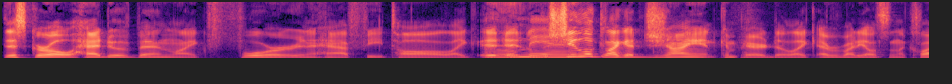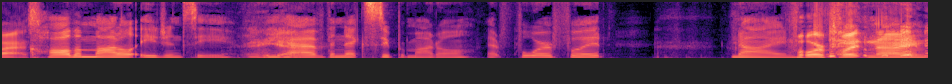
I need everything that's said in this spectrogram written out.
this girl had to have been like four and a half feet tall. Like, it, Oh, it- she looked like a giant compared to like everybody else in the class. Call the model agency. We Yeah. have the next supermodel at four foot nine. four foot nine.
